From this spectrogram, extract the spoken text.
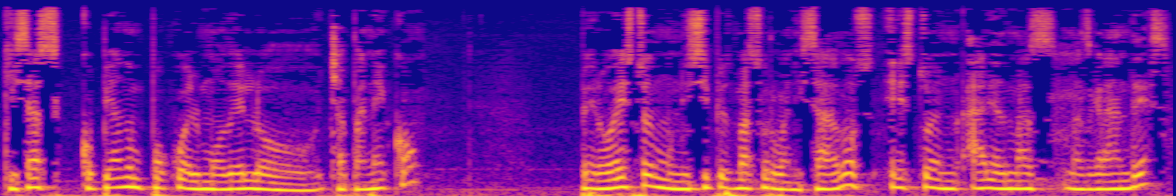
quizás copiando un poco el modelo chapaneco, pero esto en municipios más urbanizados, esto en áreas más, más grandes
